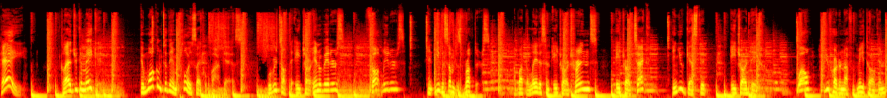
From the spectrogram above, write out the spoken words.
Hey, glad you can make it. And welcome to the Employee Cycle Podcast, where we talk to HR innovators, thought leaders, and even some disruptors about the latest in HR trends, HR tech, and you guessed it, HR data. Well, you've heard enough of me talking.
